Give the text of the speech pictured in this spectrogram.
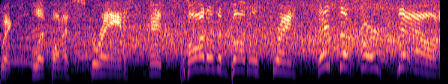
Quick flip on a screen. It's caught on the bubble screen. It's a first down.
